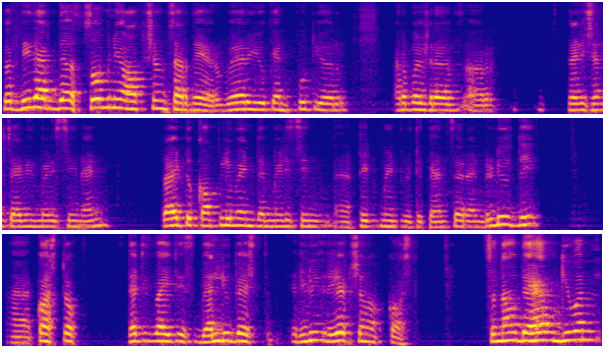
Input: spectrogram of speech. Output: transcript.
So these are the so many options are there where you can put your herbal drugs or traditional Chinese medicine and try to complement the medicine uh, treatment with the cancer and reduce the uh, cost of that is why it is value based reduction of cost. So now they have given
